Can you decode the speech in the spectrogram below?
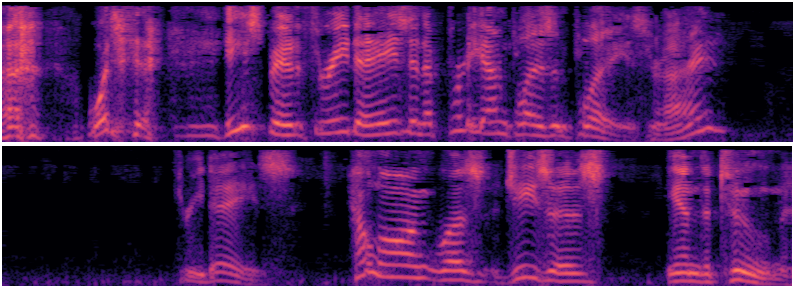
Uh, what he spent three days in a pretty unpleasant place, right? Three days. How long was Jesus in the tomb?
